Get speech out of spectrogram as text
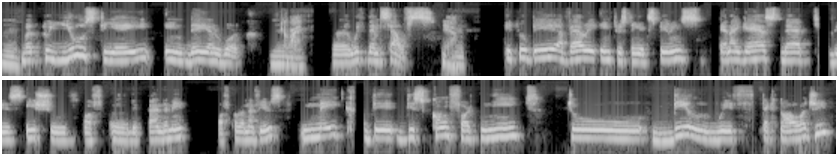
mm. but to use TA in their work mm. right. uh, with themselves. Yeah. Mm. It will be a very interesting experience. And I guess that this issue of uh, the pandemic of coronavirus make the discomfort need to deal with technology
